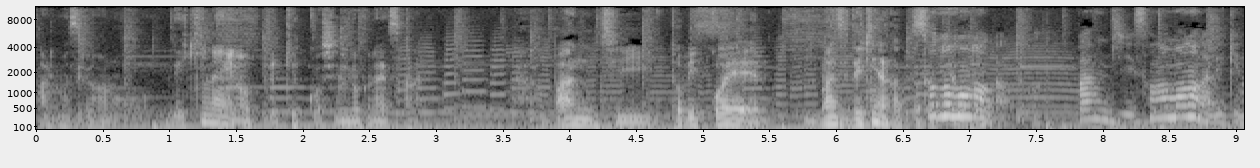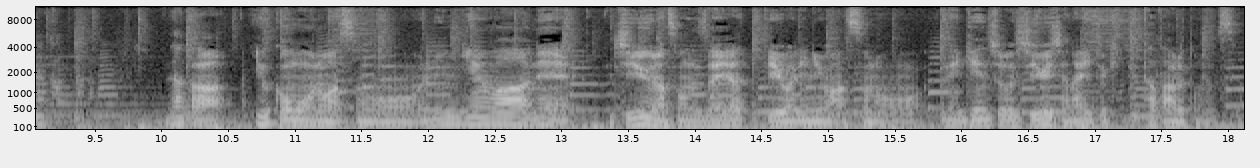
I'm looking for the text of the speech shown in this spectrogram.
ありますけどあのできないのって結構しんどくないですかね。バンジー飛び越えマジできなかったそのものがってこパンジーそのものができなかったら。なんかよく思うのはその人間はね自由な存在だっていう割にはそのね現状自由じゃない時って多々あると思うんですよ。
